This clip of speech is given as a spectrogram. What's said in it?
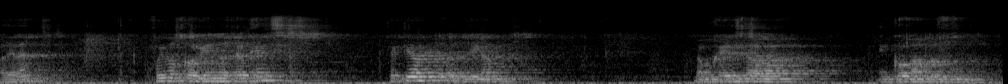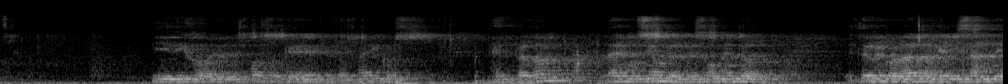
adelante. Fuimos corriendo hasta urgencias. Efectivamente, cuando llegamos, estaba en coma profundo. Y dijo el esposo que los médicos, eh, perdón la emoción, pero en ese momento estoy recordando aquel instante,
